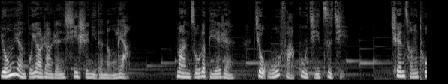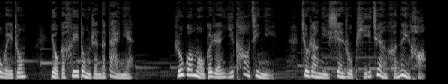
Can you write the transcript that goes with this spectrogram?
永远不要让人吸食你的能量，满足了别人，就无法顾及自己。圈层突围中有个黑洞人的概念，如果某个人一靠近你，就让你陷入疲倦和内耗，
